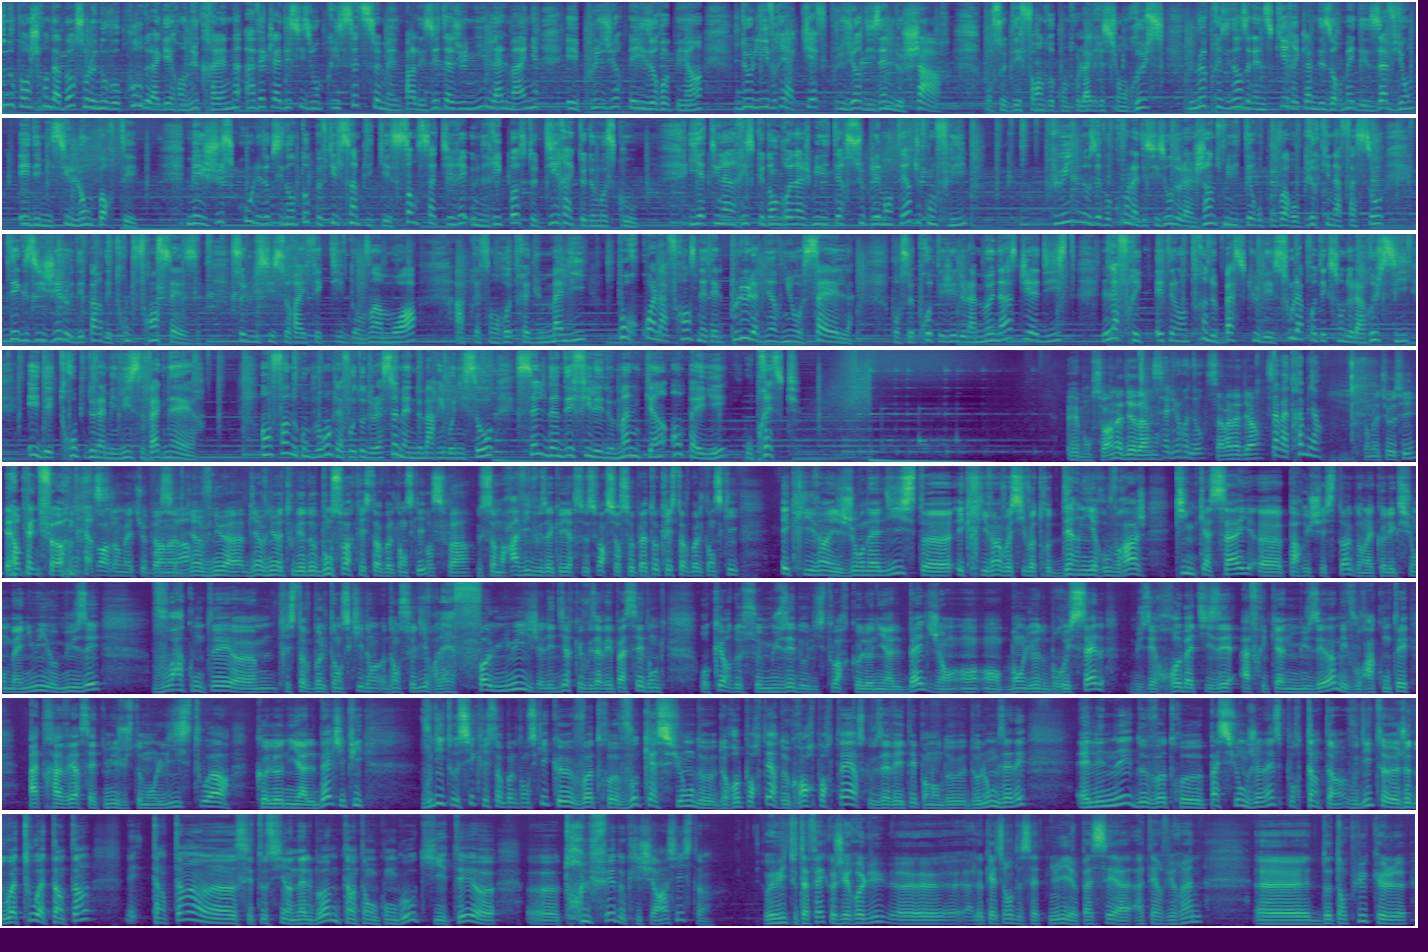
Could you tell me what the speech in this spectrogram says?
Nous nous pencherons d'abord sur le nouveau cours de la guerre en Ukraine, avec la décision prise cette semaine par les États-Unis, l'Allemagne et plusieurs pays européens de livrer à Kiev plusieurs dizaines de chars. Pour se défendre contre l'agression russe, le président Zelensky réclame désormais des avions et des missiles longue portée. Mais jusqu'où les Occidentaux peuvent-ils s'impliquer sans s'attirer une riposte directe de Moscou? Y a-t-il un risque d'engrenage militaire supplémentaire du conflit? Puis nous évoquerons la décision de la junte militaire au pouvoir au Burkina Faso d'exiger le départ des troupes françaises. Celui-ci sera effectif dans un mois. Après son retrait du Mali, pourquoi la France n'est-elle plus la bienvenue au Sahel? Pour se protéger de la menace djihadiste, l'Afrique est-elle en train de basculer sous la protection de la Russie et des troupes de la milice Wagner? Enfin, nous conclurons avec la photo de la semaine de Marie Bonisso, celle d'un défilé de mannequins empaillés, ou presque. Et bonsoir Nadia Dam. Salut Renaud. Ça va Nadia? Ça va très bien. Jean-Mathieu aussi? Et en pleine forme. Bonsoir Jean-Mathieu Pernin. Bienvenue à, bienvenue à tous les deux. Bonsoir Christophe Boltanski. Bonsoir. Nous sommes ravis de vous accueillir ce soir sur ce plateau. Christophe Boltanski, écrivain et journaliste. Euh, écrivain, voici votre dernier ouvrage, King Kassai, euh, paru chez Stock dans la collection Ma nuit au musée. Vous racontez, euh, Christophe Boltanski, dans, ce livre, la folle nuit, j'allais dire, que vous avez passé donc au cœur de ce musée de l'histoire coloniale belge, en, banlieue de Bruxelles, musée rebaptisé African Museum, et vous racontez à travers cette nuit justement l'histoire coloniale belge. Et puis, vous dites aussi, Christophe Boltanski, que votre vocation de, reporter, de grand reporter, ce que vous avez été pendant de longues années, elle est née de votre passion de jeunesse pour Tintin. Vous dites euh, je dois tout à Tintin, mais Tintin, euh, c'est aussi un album, Tintin au Congo, qui était euh, truffé de clichés racistes. Oui, oui, tout à fait, que j'ai relu à l'occasion de cette nuit passée à, à Tervuren, d'autant plus que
